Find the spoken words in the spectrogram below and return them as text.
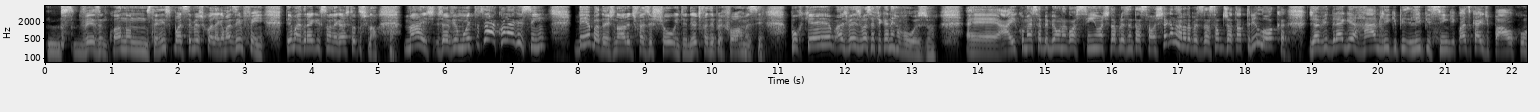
de vez em quando, não sei nem se pode ser meus colegas, mas enfim, tem umas drags que são legais, outras que não. Mas já vi muitas, ah, colegas sim, bêbadas na hora de fazer show, entendeu? De fazer performance. Porque às vezes você fica nervoso. É, aí começa a beber um negocinho antes da apresentação. Chega na hora da apresentação, tu já tá trilouca. Já vi drag errar lip, lip sync, quase cair de palco,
